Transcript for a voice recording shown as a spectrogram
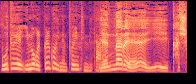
모두의 이목을 끌고 있는 포인트입니다. 옛날에 이 가시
